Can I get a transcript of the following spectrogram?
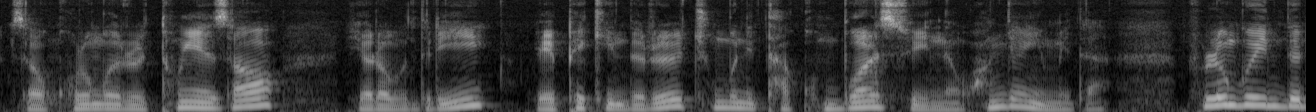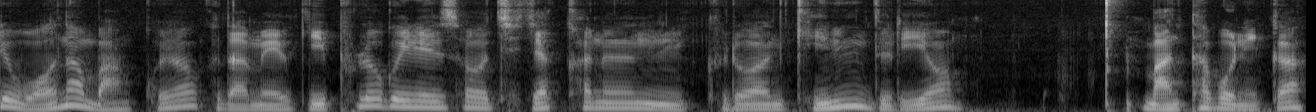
그래서 그런 거를 통해서 여러분들이 웹패킹들을 충분히 다 공부할 수 있는 환경입니다. 플러그인들이 워낙 많고요. 그 다음에 이 플러그인에서 제작하는 그러한 기능들이요. 많다 보니까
